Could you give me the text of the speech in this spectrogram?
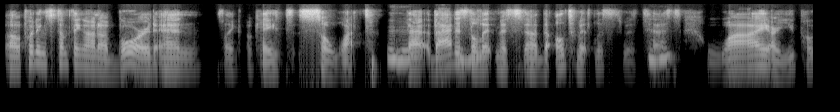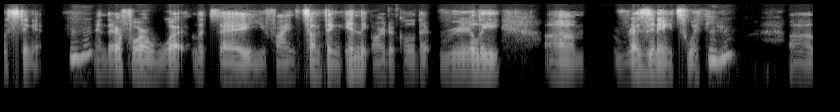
uh, putting something on a board and it's like, okay, so what? Mhm. That that is the Mhm. litmus, uh, the ultimate litmus Mhm. test. Why are you posting it? Mhm. And therefore, what? Let's say you find something in the article that really um, resonates with Mm-hmm. you. Uh,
